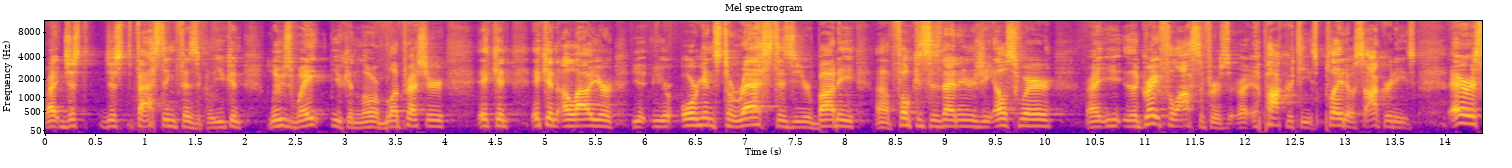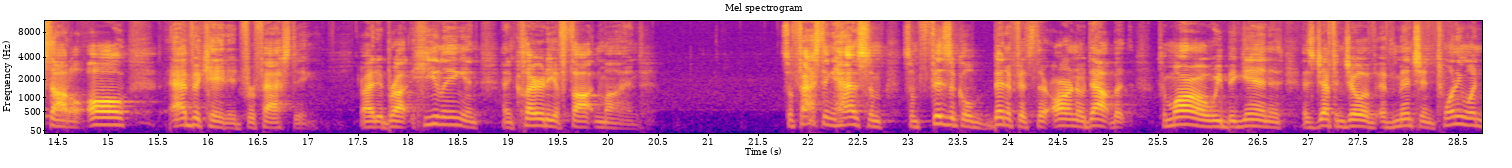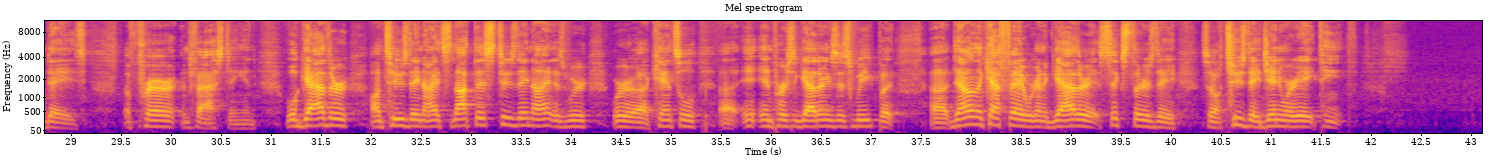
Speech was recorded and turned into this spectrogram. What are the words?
Right? Just, just fasting physically. You can lose weight, you can lower blood pressure, it can, it can allow your, your organs to rest as your body uh, focuses that energy elsewhere. Right? You, the great philosophers, right? Hippocrates, Plato, Socrates, Aristotle, all advocated for fasting. Right? It brought healing and, and clarity of thought and mind. So fasting has some, some physical benefits, there are no doubt. But tomorrow we begin, as Jeff and Joe have, have mentioned, 21 days of prayer and fasting. And we'll gather on Tuesday nights, not this Tuesday night as we're, we're uh, canceled uh, in person gatherings this week, but uh, down in the cafe, we're going to gather at 6 Thursday, so Tuesday, January 18th,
